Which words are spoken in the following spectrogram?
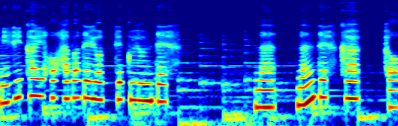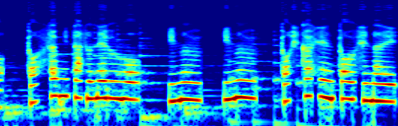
短い歩幅で寄ってくるんです。な、なんですか？と、とっさに尋ねるも、犬、犬、としか返答しない。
